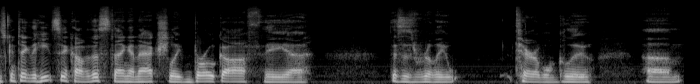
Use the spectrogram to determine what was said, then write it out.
was going to take the heatsink off of this thing and actually broke off the, uh, this is really terrible glue, um,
